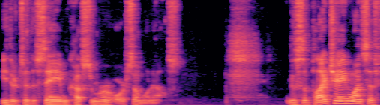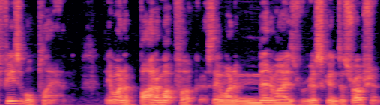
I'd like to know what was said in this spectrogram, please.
either to the same customer or someone else. The supply chain wants a feasible plan. They want a bottom up focus. They want to minimize risk and disruption.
